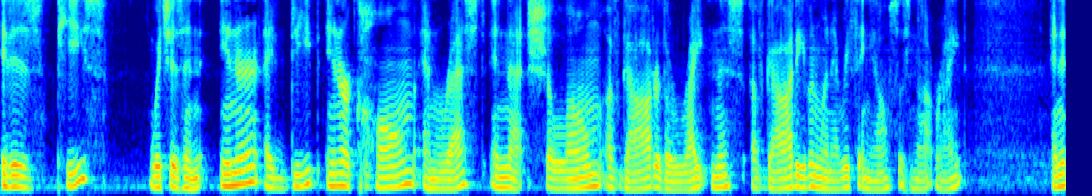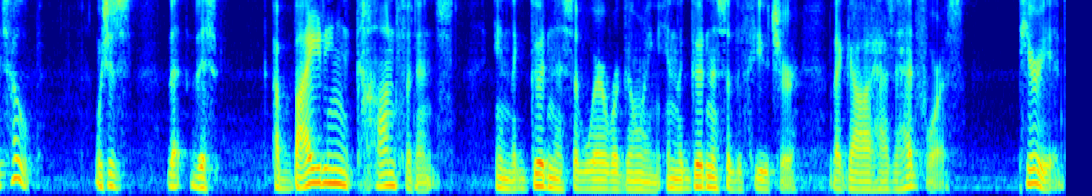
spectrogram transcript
It is peace, which is an inner, a deep inner calm and rest in that shalom of God or the rightness of God, even when everything else is not right. And it's hope, which is that this abiding confidence in the goodness of where we're going, in the goodness of the future that God has ahead for us. Period.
